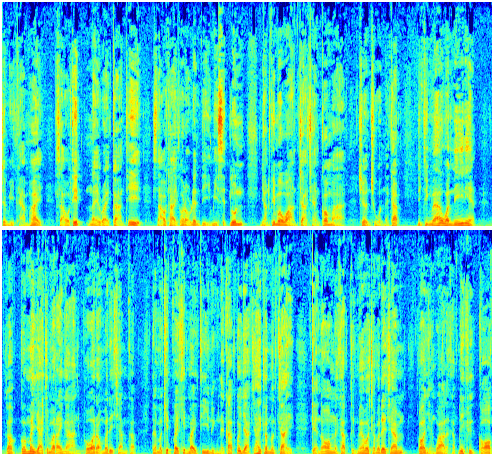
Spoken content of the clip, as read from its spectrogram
จะมีแถมให้เสาร์อาทิตย์ในรายการที่สาวไทยของเราเล่นดีมีสิทธิ์ลุ้น อย่างที่เมื่อวานจ่าแฉ่งก็มาเชิญชวนนะครับ จริงๆแล้ววันนี้เนี่ยกก็ไม่อยากจะมารายงาน เพราะว่าเราไม่ได้แชมป์ครับ แต่มาคิดไปคิดมาอีกทีหนึ่งนะครับ ก็อยากจะให้กำลังใจแก่น้องนะครับ ถึงแม้ว่าจะไม่ได้แชมป์ ก็อย่างว่าแหละครับ นี่คือกอล์ฟ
